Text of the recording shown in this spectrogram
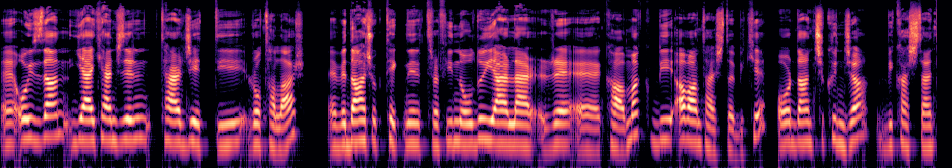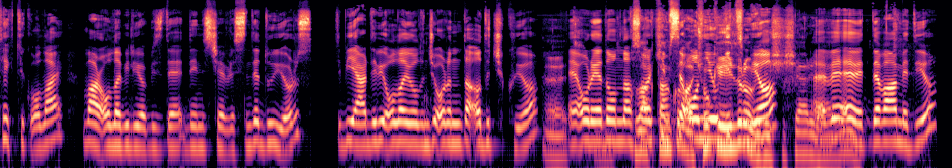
E, o yüzden yelkencilerin tercih ettiği rotalar ve daha çok tekne trafiğinin olduğu yerlere e, kalmak bir avantaj tabii ki. Oradan çıkınca birkaç tane tek tük olay var olabiliyor biz de deniz çevresinde duyuyoruz. İşte bir yerde bir olay olunca oranın da adı çıkıyor. Evet, e, oraya da ondan Kulaktan sonra kimse 10 yıl gitmiyor. Yani, e, ve evet devam ediyor.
